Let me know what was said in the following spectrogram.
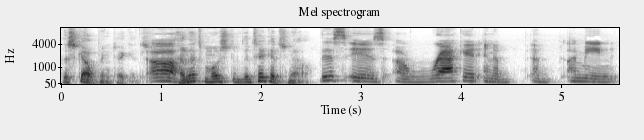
the scalping tickets, Ugh. and that's most of the tickets now. This is a racket and a, a I mean,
